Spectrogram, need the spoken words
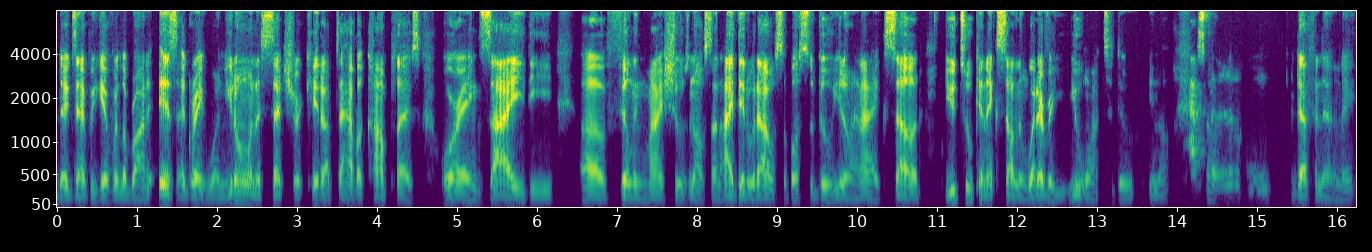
The example you give with LeBron is a great one. You don't want to set your kid up to have a complex or anxiety of filling my shoes. No, son, I did what I was supposed to do, you know, and I excelled. You too can excel in whatever you want to do, you know. Absolutely. So, definitely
